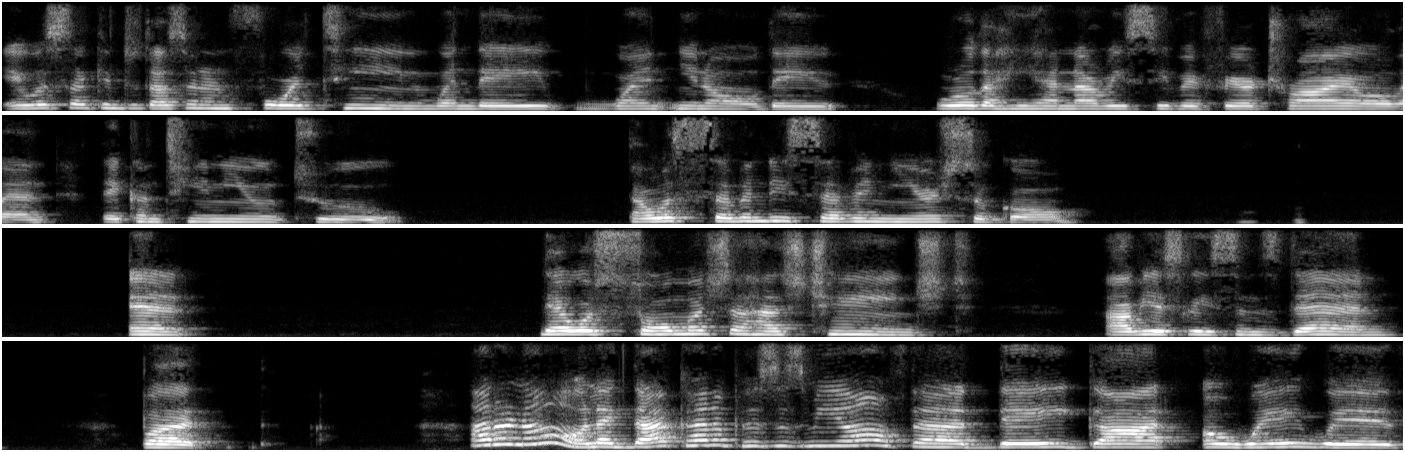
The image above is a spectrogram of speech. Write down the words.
It was like in 2014 when they went, you know, they ruled that he had not received a fair trial and they continued to. That was 77 years ago. And there was so much that has changed, obviously, since then. But I don't know. Like that kind of pisses me off that they got away with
